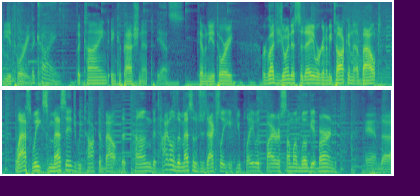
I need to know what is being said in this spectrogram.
No. Diatori, The kind. the kind and compassionate Yes. Kevin Diatori. We're glad you joined us today. We're going to be talking about last week's message. We talked about the tongue. The title of the message is actually "If you play with fire, someone will get burned," and uh,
